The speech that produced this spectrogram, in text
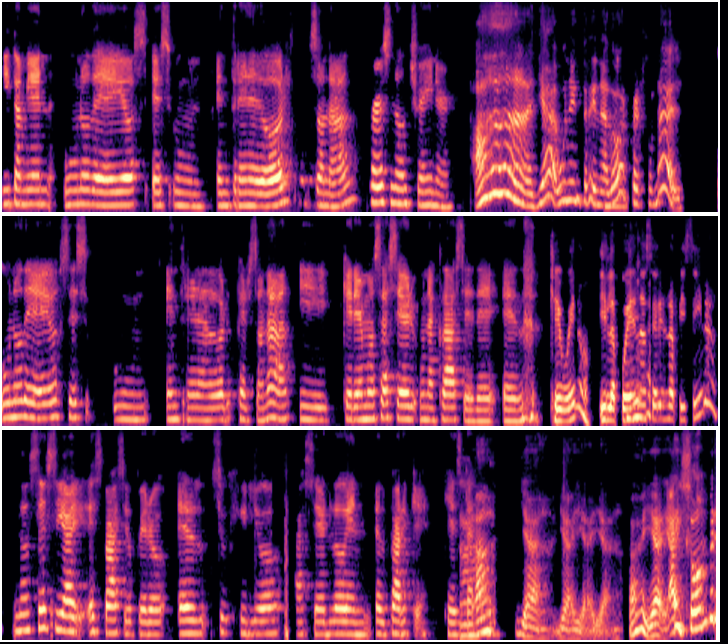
Y también uno de ellos es un entrenador personal, personal trainer. Ah, ya, un entrenador personal. Uno de ellos es un entrenador personal y queremos hacer una clase de él. Qué bueno. ¿Y la pueden hacer en la piscina? No sé si hay espacio, pero él sugirió hacerlo en el parque que está. Ah, ya, ya, ya, ya. Ah, ya. ¿Hay sombra?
